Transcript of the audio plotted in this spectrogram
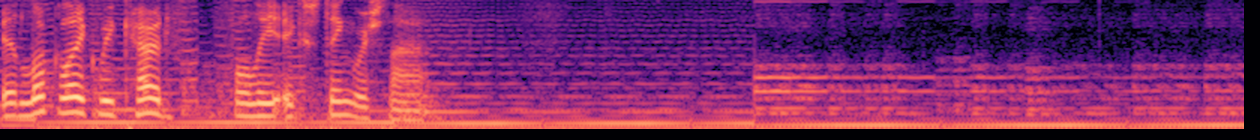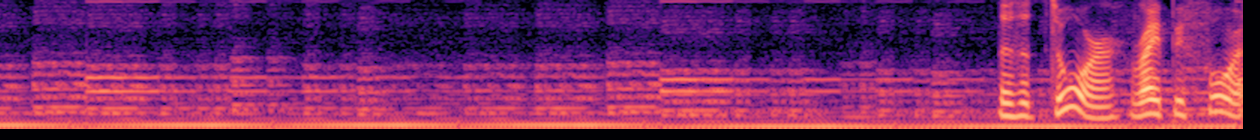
It looked like we could fully extinguish that. There's a door right before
